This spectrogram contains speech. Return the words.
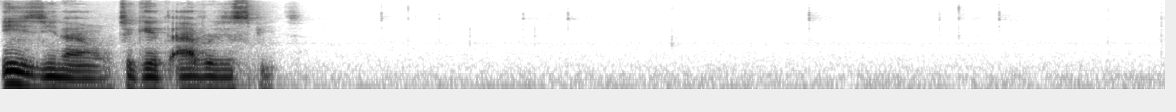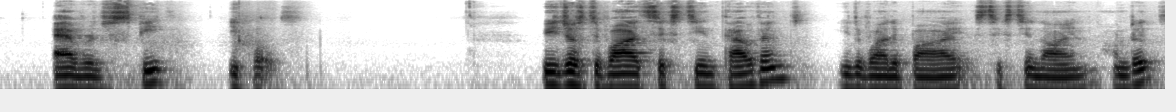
easy now to get average speed. Average speed equals. We just divide 16,000 you divide it by 6900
